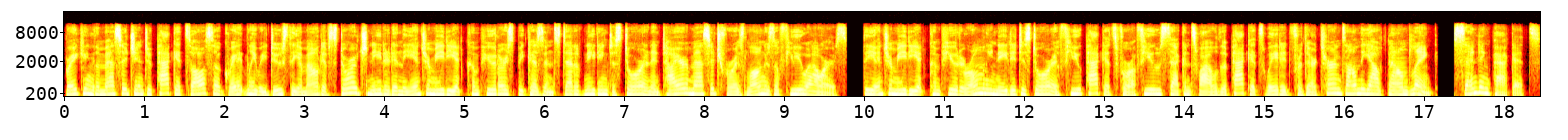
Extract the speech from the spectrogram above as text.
Breaking the message into packets also greatly reduced the amount of storage needed in the intermediate computers because instead of needing to store an entire message for as long as a few hours, the intermediate computer only needed to store a few packets for a few seconds while the packets waited for their turns on the outbound link, sending packets.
